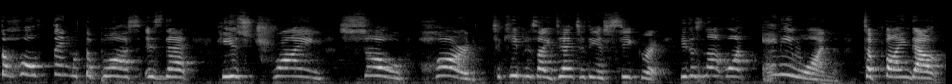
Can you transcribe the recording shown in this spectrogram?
the whole thing with the boss is that he is trying so hard to keep his identity a secret. He does not want anyone to find out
